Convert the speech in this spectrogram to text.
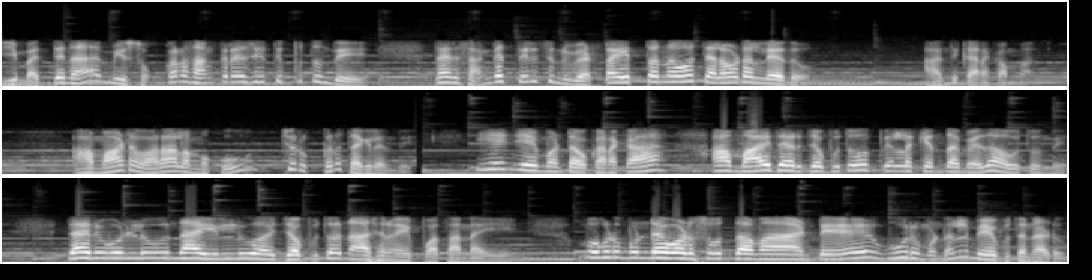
ఈ మధ్యన మీ సుక్కన సంకరేసి తిప్పుతుంది. దాని సంగతి తెలిసి నువ్వు ఎట్టా ఇస్తున్నావో తెలవడం లేదు అంది కనకమ్మ. ఆ మాట వరాలమ్మకు చురుక్కున తగిలింది. ఏం చేయమంటావు కనుక? ఆ మాయదారి జబ్బుతో పిల్ల కింద మీద అవుతుంది. దాని ఒళ్ళు నా ఇల్లు ఆ జబ్బుతో నాశనం అయిపోతున్నాయి. మొగుడు ముండేవాడు చూద్దామా అంటే ఊరి ముండలు మేపుతున్నాడు.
